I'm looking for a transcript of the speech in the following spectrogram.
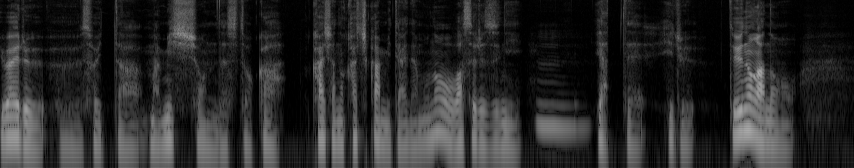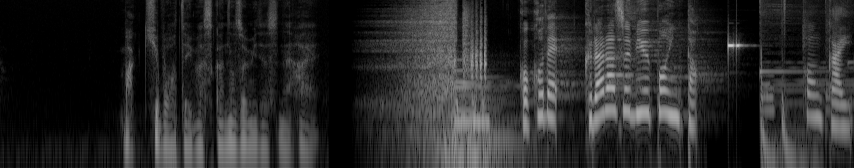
いわゆるうそういった、まあ、ミッションですとか会社の価値観みたいなものを忘れずにうん。やっているというのがあの、まあ、希望といいますか望みですね。はい。ここで Clara's viewpoint。今回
